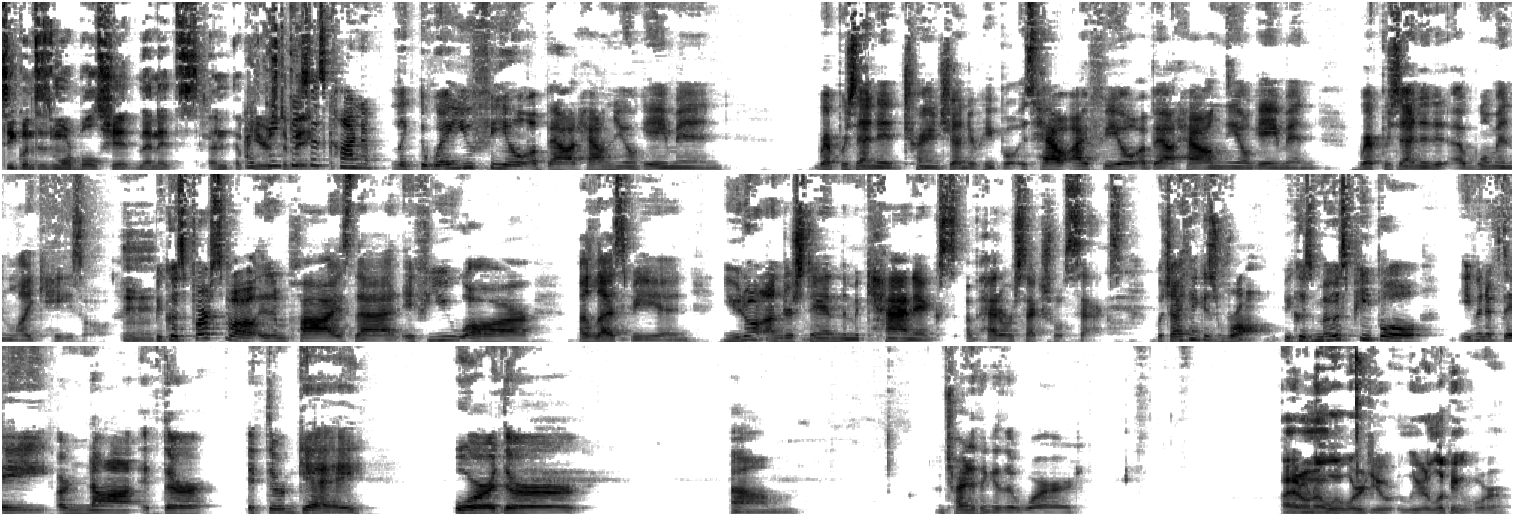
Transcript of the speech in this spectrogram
sequence is more bullshit than it's an, I appears think to this be. is kind of like the way you feel about how Neil Gaiman represented transgender people is how I feel about how Neil Gaiman represented a woman like Hazel. Mhm. Because first of all, it implies that if you are a lesbian, you don't understand the mechanics of heterosexual sex, which I think is wrong. Because most people, even if they are not, if they're if they're gay or they're um I'm trying to think of the word. I don't know what word you, you're looking for.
